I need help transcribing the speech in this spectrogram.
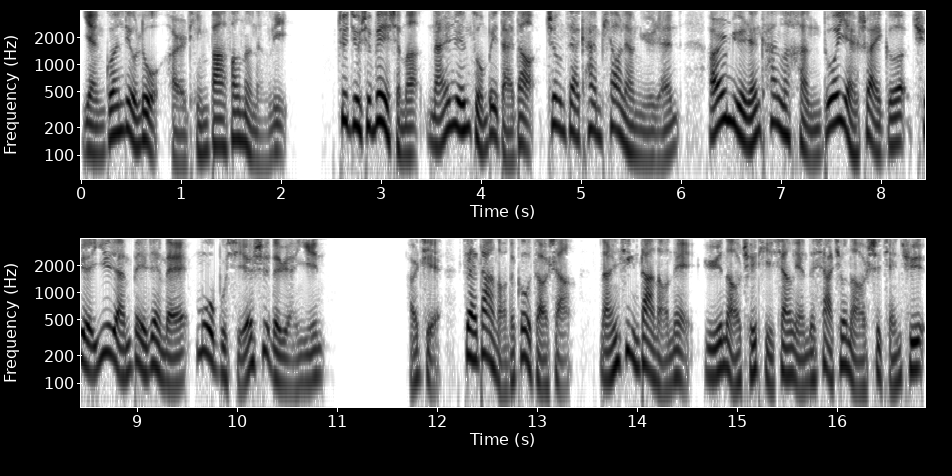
眼观六路、耳听八方的能力。这就是为什么男人总被逮到正在看漂亮女人，而女人看了很多眼帅哥，却依然被认为目不斜视的原因。而且，在大脑的构造上。男性大脑内与脑垂体相连的下丘脑视前区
